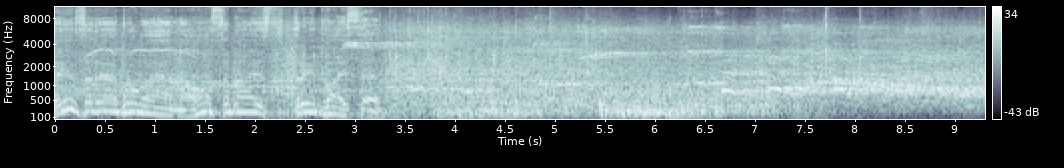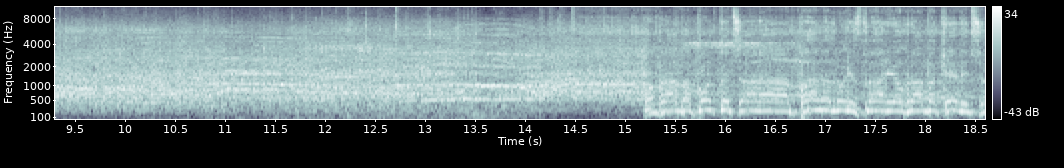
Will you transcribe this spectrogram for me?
In zadeve Brumen, 18-23. Obramba Potpečana, pa na drugi strani obramba Keviča.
